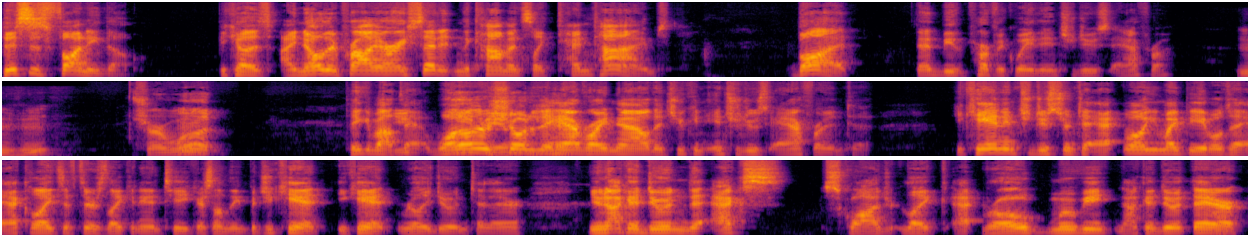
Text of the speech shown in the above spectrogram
This is funny though, because I know they probably already said it in the comments like ten times, but that'd be the perfect way to introduce Aphra. mm-hmm. sure would. Think about You- that. What other show do they get- have right now that you can introduce Aphra into? You can't introduce her into well, you might be able to acolytes if there's like an antique or something, but you can't you can't really do it into there. You're not going to do it in the X Squad like at Rogue movie. Not going to do it there.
